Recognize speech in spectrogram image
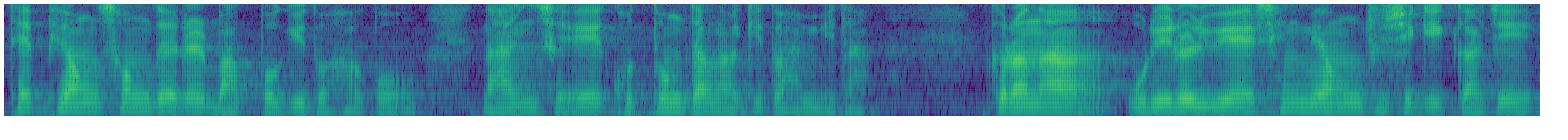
태평 성대를 맛보기도 하고 난세에 고통당하기도 합니다. 그러나 우리를 위해 생명 주시기까지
